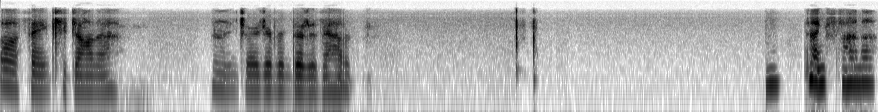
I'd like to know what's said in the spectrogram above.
Oh, thank you, Donna. I enjoyed every bit of that. Thanks, Donna.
